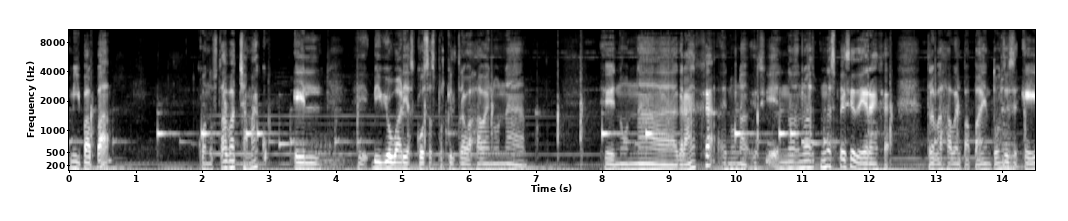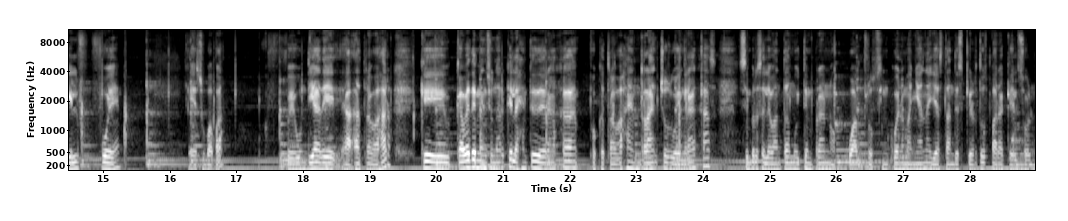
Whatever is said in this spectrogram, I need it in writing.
mi papá cuando estaba chamaco, él eh, vivió varias cosas porque él trabajaba en una en una granja, en una, en una, especie de granja, trabajaba el papá. Entonces él fue, eh, su papá, fue un día de, a, trabajar. Que cabe de mencionar que la gente de granja o que trabaja en ranchos o en granjas siempre se levanta muy temprano, 4 o 5 de la mañana, ya están despiertos para que el sol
